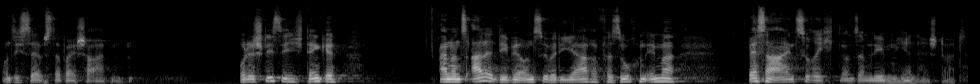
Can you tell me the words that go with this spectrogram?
und sich selbst dabei schaden. Oder schließlich, ich denke an uns alle, die wir uns über die Jahre versuchen, immer besser einzurichten in unserem Leben hier in der Stadt.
